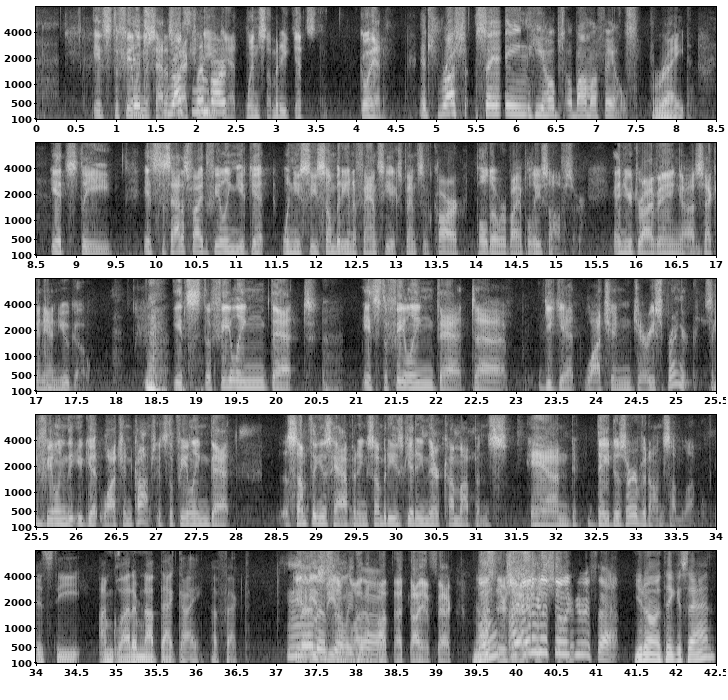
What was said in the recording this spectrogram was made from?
it's the feeling It's of Rush satisfaction you Limbaugh- get when somebody gets. Go ahead. it's Rush saying he hopes Obama fails. Right. It's the it's the satisfied feeling you get when you see somebody in a fancy, expensive car pulled over by a police officer, and you're driving a secondhand Yugo. it's the feeling that it's the feeling that uh, you get watching Jerry Springer. It's the feeling that you get watching cops. It's the feeling that something is happening, somebody's getting their comeuppance, and they deserve it on some level. It's the I'm glad I'm not that guy effect. Not It is the I'm necessarily glad that. I'm not that guy effect. No? But there's I, I don't necessarily agree with that. You don't think it's that?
